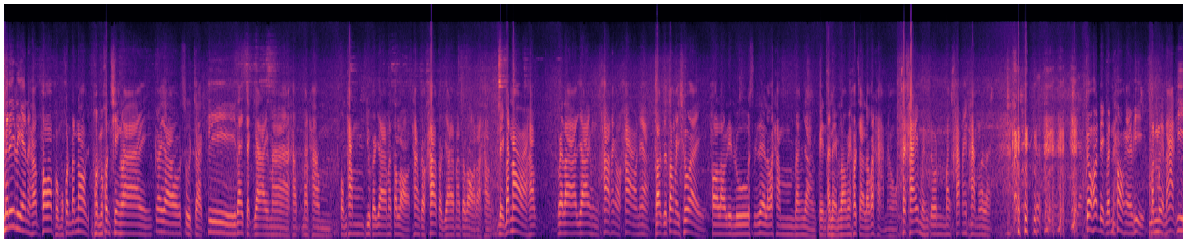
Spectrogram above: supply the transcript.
ไม่ได้เรียนนะครับ เพราะว่าผมเป็นคนบ้านนอก ผมเป็นคนเชียงราย ก็เอาสูตรจากที่ได้จากยายมาครับ มาทำผมทำอยู่กับยายมาตลอดทำกับข้าวกับยายมาตลอดอะครับ เด็กบ้านนอกอะครับ เวลายายหุงข้าวทำกับข้าวเนี่ย เราจะต้องไปช่วย พอเราเรียนรู้เรื่อยๆเราก็ทำบางอย่างเป็นอันไหนเราไม่เข้าใจเราก็ถามเอา คล้ายๆ เหมือนโดนบังคับให้ทำนั่นแหละ ก็เพราะเด็กบ้านนอกไงพี่ มันเหมือนหน้าที่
